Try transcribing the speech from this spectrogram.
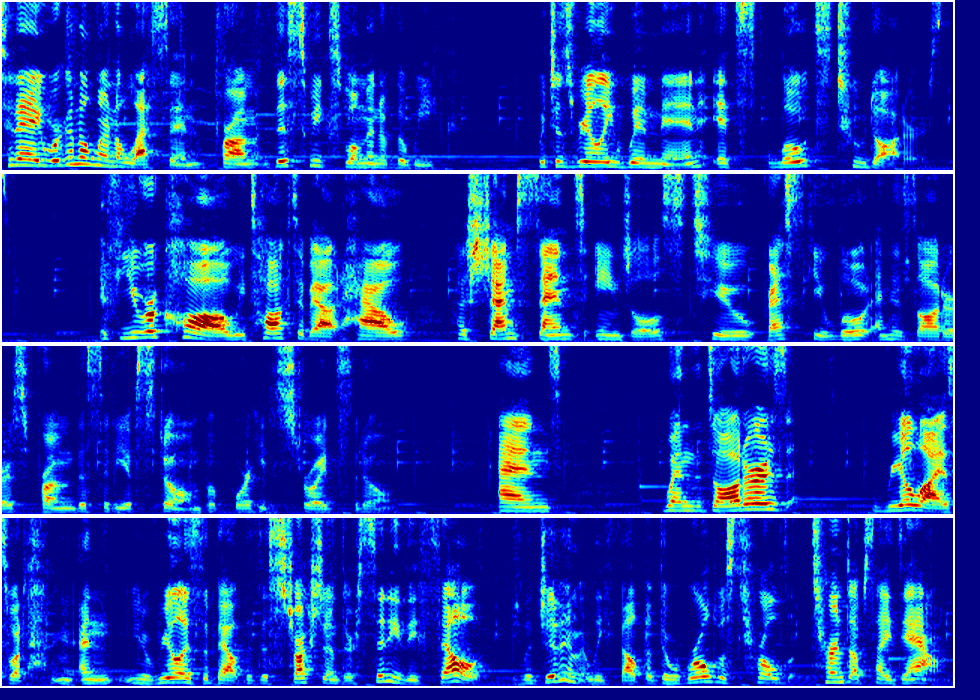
Today, we're gonna learn a lesson from this week's Woman of the Week, which is really women. It's Lot's two daughters. If you recall, we talked about how Hashem sent angels to rescue Lot and his daughters from the city of Sodom before he destroyed Sodom. And when the daughters realized what and you know realized about the destruction of their city, they felt legitimately felt that their world was turned upside down.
